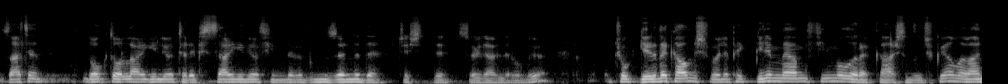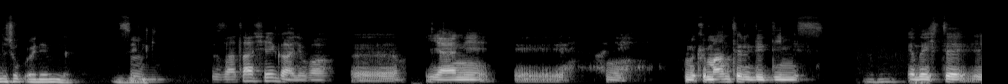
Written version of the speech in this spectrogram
zaten doktorlar geliyor, terapistler geliyor filmde ve bunun üzerine de çeşitli söylerler oluyor. Çok geride kalmış böyle pek bilinmeyen bir film olarak karşımıza çıkıyor ama bence çok önemli izledik. Zaten şey galiba e, yani e, hani mockumentary dediğimiz hı hı. ya da işte e,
